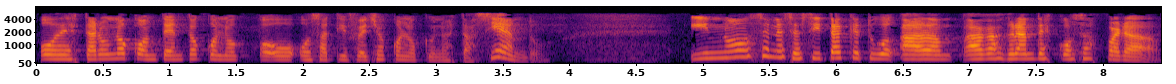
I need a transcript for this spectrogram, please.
o de estar uno contento con lo, o, o satisfecho con lo que uno está haciendo. Y no se necesita que tú ha- hagas grandes cosas para,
